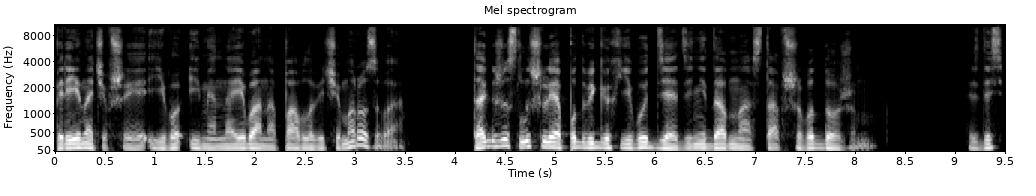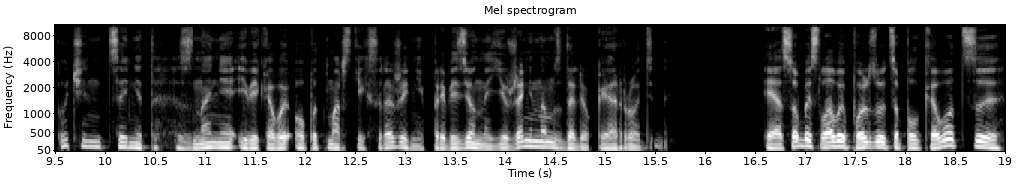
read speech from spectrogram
переиначившие его имя на Ивана Павловича Морозова, также слышали о подвигах его дяди, недавно ставшего дожем. Здесь очень ценят знания и вековой опыт морских сражений, привезенный южанином с далекой родины. И особой славой пользуются полководцы,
